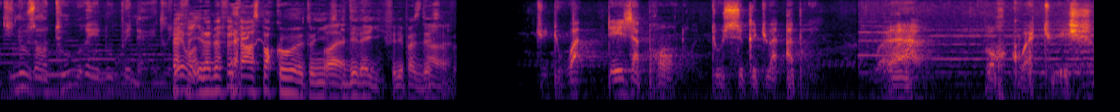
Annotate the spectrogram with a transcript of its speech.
qui nous entoure et nous pénètre. Il a, bien fait de faire un sport co, Tony. Ouais. Il délègue, il fait des passes d'ess. Ah ouais. Tu dois désapprendre tout ce que tu as appris. Voilà pourquoi tu échoues.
